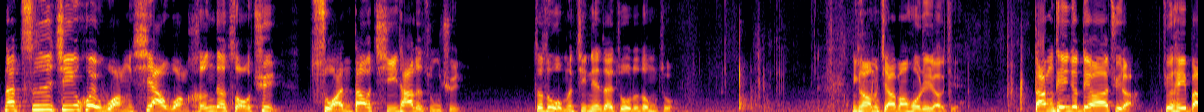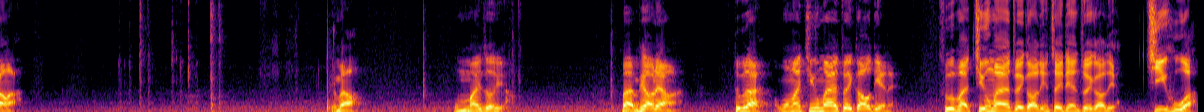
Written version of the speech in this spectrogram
那资金会往下往横的走去，转到其他的族群。这是我们今天在做的动作。你看，我们加班获利了结，当天就掉下去了，就黑棒了。有没有？我们卖这里啊，卖很漂亮啊，对不对？我们几乎卖在最高点呢。是不是卖几乎卖在最高点？这一天最高点几乎啊，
